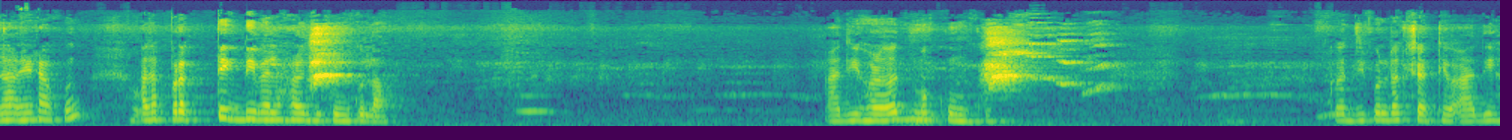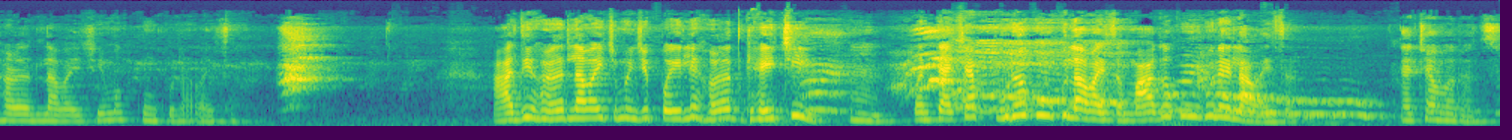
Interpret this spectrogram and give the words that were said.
झाडे टाकून. आता प्रत्येक दिव्याला हळदी कुंकू लाव. आधी हळद मग कुंकू. कधी पण लक्षात ठेवा आधी हळद लावायची मग कुंकू लावायचं. आधी हळद लावायची म्हणजे पहिले हळद घ्यायची. पण त्याच्या पुढं कुंकू लावायचं मागं कुंकू नाही लावायचं. त्याच्यावरच.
